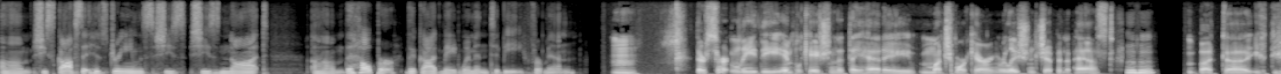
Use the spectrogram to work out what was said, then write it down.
um, she scoffs at his dreams. She's she's not um, the helper that God made women to be for men. Mm. There's certainly the implication that they had a much more caring relationship in the past. Mm-hmm. But uh, you, you,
